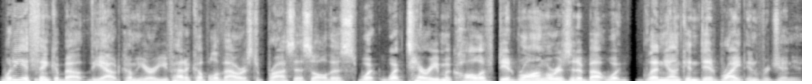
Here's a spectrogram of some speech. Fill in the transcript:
what do you think about the outcome here? You've had a couple of hours to process all this. What what Terry McAuliffe did wrong, or is it about what Glenn Youngkin did right in Virginia?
